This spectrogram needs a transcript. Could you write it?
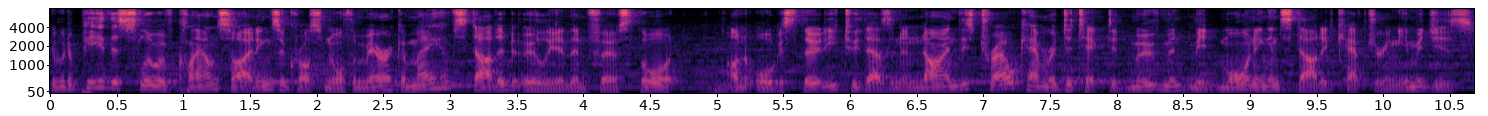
It would appear the slew of clown sightings across North America may have started earlier than first thought. On August 30, 2009, this trail camera detected movement mid-morning and started capturing images.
